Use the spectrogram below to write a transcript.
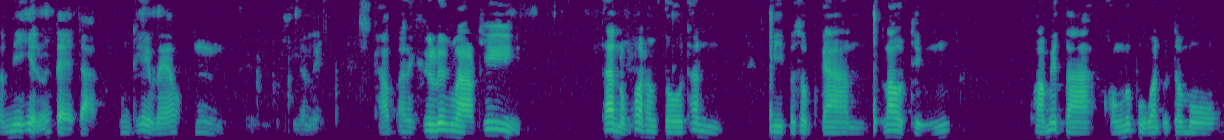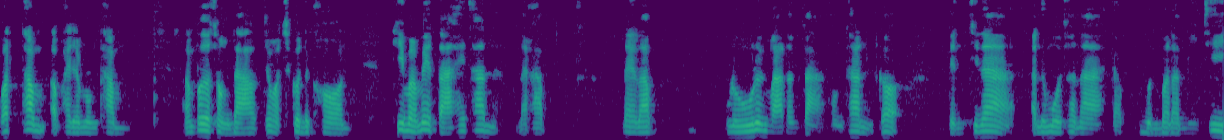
มันมีเหตุตั้งแต่จากกรุงเทพแล้ว อืมนั่นแหละครับ อันนี้คือเรื่องราวที่ท่านหลวงพ่อทองโตท่านมีประสบการณ์เล่าถึงความเมตตาของหลวงปู่วันอุตตโม วัดถ้ำอภัยดำรงธรรมอำเภอสองดาว จังหวัดสกลนครที่มาเมตตาให้ท่านนะครับ ได้รับรู้เรื่องราวต่างๆ ของท่านก็เป็นที่น่าอนุโมทนากับบุญบารมีที่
